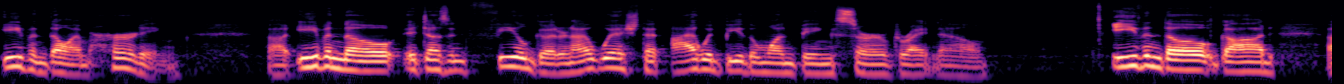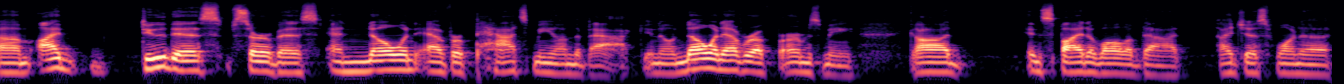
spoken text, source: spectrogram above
even though I'm hurting, uh, even though it doesn't feel good, and I wish that I would be the one being served right now. Even though, God, um, I do this service and no one ever pats me on the back, you know, no one ever affirms me. God, in spite of all of that, I just want to,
